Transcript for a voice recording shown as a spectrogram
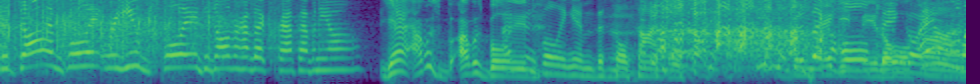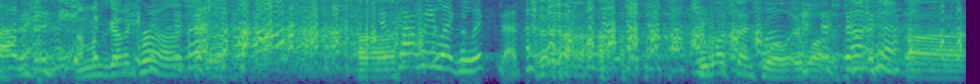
Did y'all have bullied? Were you bullied? Did y'all ever have that crap happen to y'all? Yeah, I was I was bullied. I've bullied. been bullying him this whole time. There's like a whole thing going on. I Love it. Someone's got a crush. it's how we like licked that. it was sensual. It was. Uh,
